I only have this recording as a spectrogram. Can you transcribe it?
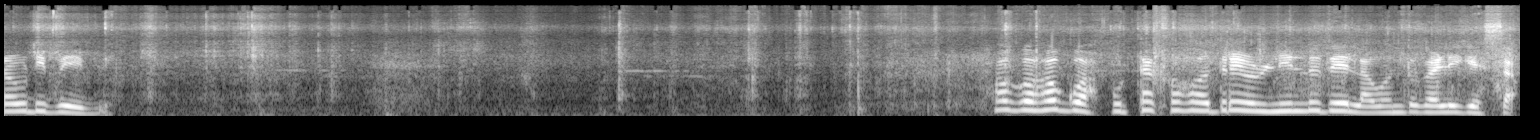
ರೌಡಿ ಬೇಬಿ. ಹೋಗುವ ಹೋಗುವ ಪುಟ್ಟಕ್ಕೆ ಹೋದರೆ ಇವಳು ನಿಲ್ಲುವುದೇ ಇಲ್ಲ ಒಂದು ಗಳಿಗೆ ಸಹ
